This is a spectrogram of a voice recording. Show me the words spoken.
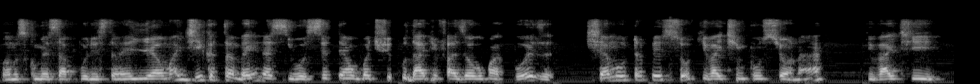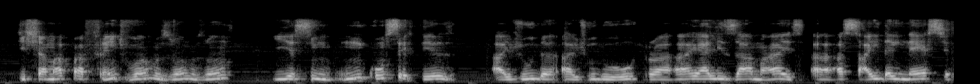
Vamos começar por isso também. E é uma dica também, né? Se você tem alguma dificuldade em fazer alguma coisa, chama outra pessoa que vai te impulsionar, que vai te, te chamar para frente. Vamos, vamos, vamos. E assim, um com certeza ajuda, ajuda o outro a, a realizar mais, a, a, sair da inércia,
